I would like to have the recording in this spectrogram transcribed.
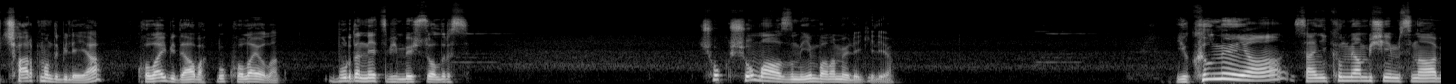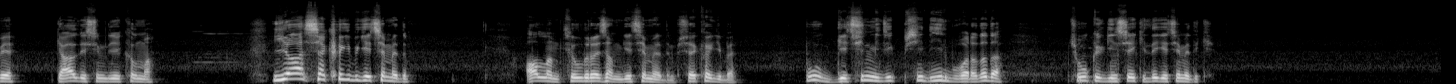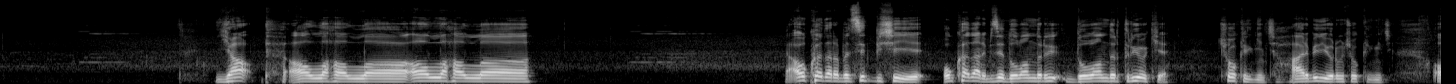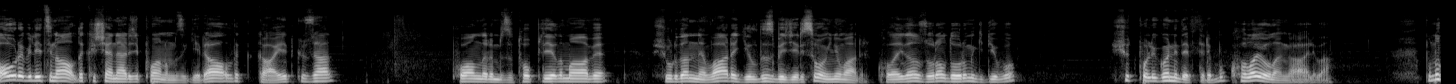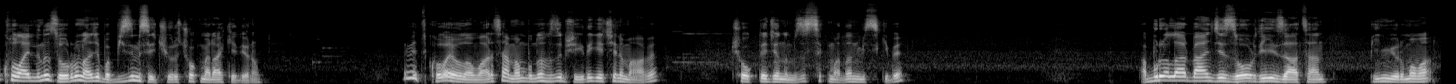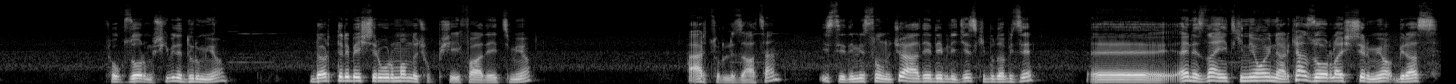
Çarpmadı bile ya. Kolay bir daha bak bu kolay olan. Burada net 1500 alırız. Çok şom ağızlı mıyım bana mı öyle geliyor. Yıkılmıyor ya. Sen yıkılmayan bir şey misin abi? Gel de şimdi yıkılma. Ya şaka gibi geçemedim. Allah'ım çıldıracağım geçemedim. Şaka gibi. Bu geçilmeyecek bir şey değil bu arada da. Çok ilginç şekilde geçemedik. Ya Allah Allah Allah Allah. Ya o kadar basit bir şeyi o kadar bize dolandır dolandırtırıyor ki. Çok ilginç. Harbi diyorum çok ilginç. Aura biletini aldık. Kış enerji puanımızı geri aldık. Gayet güzel. Puanlarımızı toplayalım abi. Şuradan ne var? Yıldız becerisi oyunu var. Kolaydan zora doğru mu gidiyor bu? Şut poligon hedefleri. Bu kolay olan galiba. Bunu kolaylığını zorluğunu acaba biz mi seçiyoruz? Çok merak ediyorum. Evet kolay olan varsa hemen bunu hızlı bir şekilde geçelim abi. Çok da canımızı sıkmadan mis gibi. Buralar bence zor değil zaten. Bilmiyorum ama çok zormuş gibi de durmuyor. 4'leri 5'leri vurmam da çok bir şey ifade etmiyor. Her türlü zaten istediğimiz sonucu elde edebileceğiz ki bu da bizi eee, en azından etkinliği oynarken zorlaştırmıyor. Biraz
